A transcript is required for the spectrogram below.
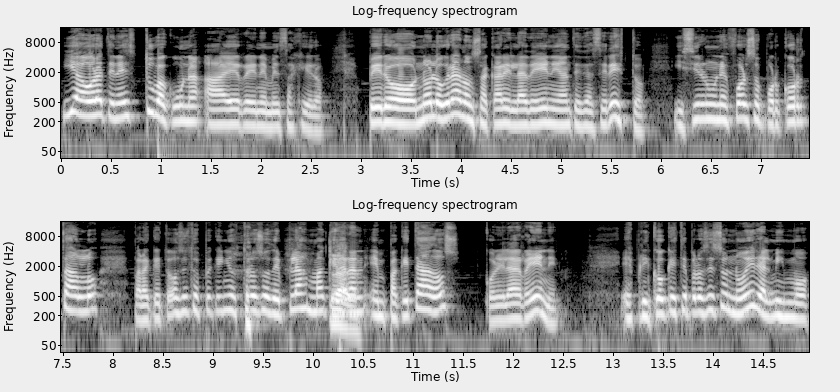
y ahora tenés tu vacuna ARN mensajero. Pero no lograron sacar el ADN antes de hacer esto. Hicieron un esfuerzo por cortarlo para que todos estos pequeños trozos de plasma Claro. quedaran empaquetados con el ARN. Explicó que este proceso no era el mismo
